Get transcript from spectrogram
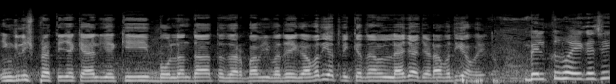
ਇੰਗਲਿਸ਼ ਪ੍ਰਤੀ ਜੇ ਕਹਿ ਲਈਏ ਕਿ ਬੋਲਣ ਦਾ ਤਜਰਬਾ ਵੀ ਵਧੇਗਾ ਵਧੀਆ ਤਰੀਕੇ ਨਾਲ ਲਹਿਜਾ ਜਿਹੜਾ ਵਧੀਆ ਹੋਏਗਾ। ਬਿਲਕੁਲ ਹੋਏਗਾ ਜੀ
